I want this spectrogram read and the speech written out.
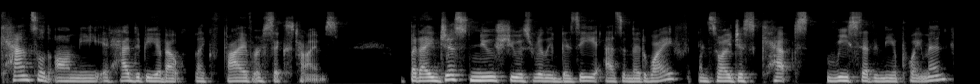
canceled on me. It had to be about like five or six times. But I just knew she was really busy as a midwife. And so I just kept resetting the appointment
